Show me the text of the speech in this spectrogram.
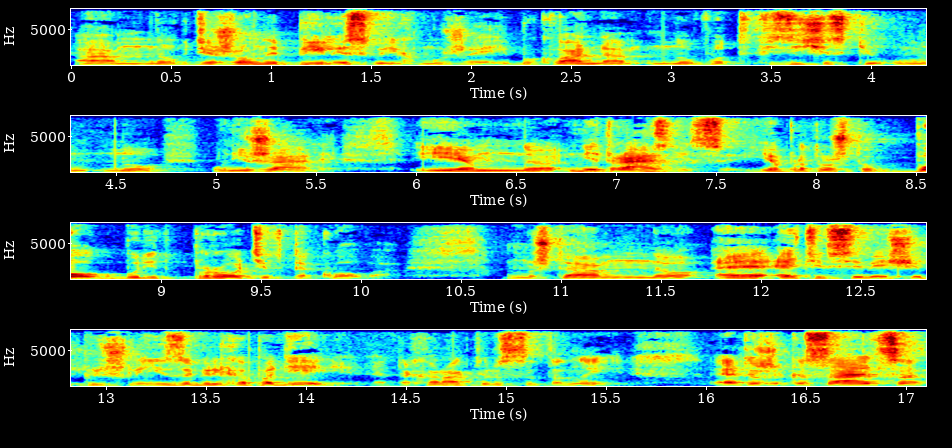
а, ну, где жены били своих мужей, буквально ну, вот, физически ну, унижали. И нет разницы. Я про то, что Бог будет против такого. Потому что ну, э, эти все вещи пришли из-за грехопадения. Это характер сатаны. Это же касается,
